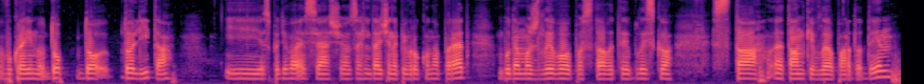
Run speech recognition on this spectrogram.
в Україну до, до, до літа. І сподіваюся, що заглядаючи на півроку наперед, буде можливо поставити близько 100 е, танків Леопард 1.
